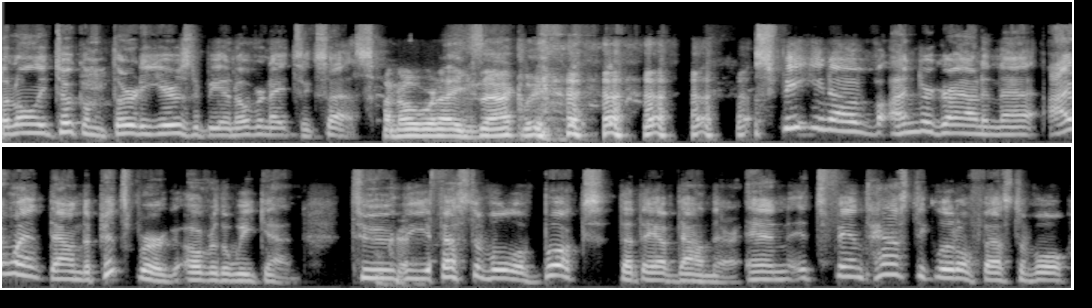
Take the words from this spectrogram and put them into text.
It only took him 30 years to be an overnight success. We're not exactly. Speaking of underground and that, I went down to Pittsburgh over the weekend to Okay. the festival of books that they have down there. And it's fantastic little festival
